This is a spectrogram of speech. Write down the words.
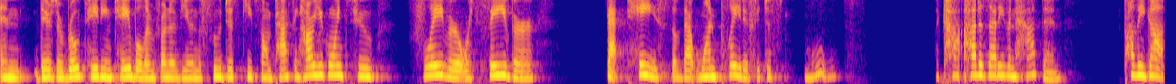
and there's a rotating table in front of you and the food just keeps on passing, how are you going to flavor or savor that taste of that one plate if it just moves? Like, how, how does that even happen? Probably got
